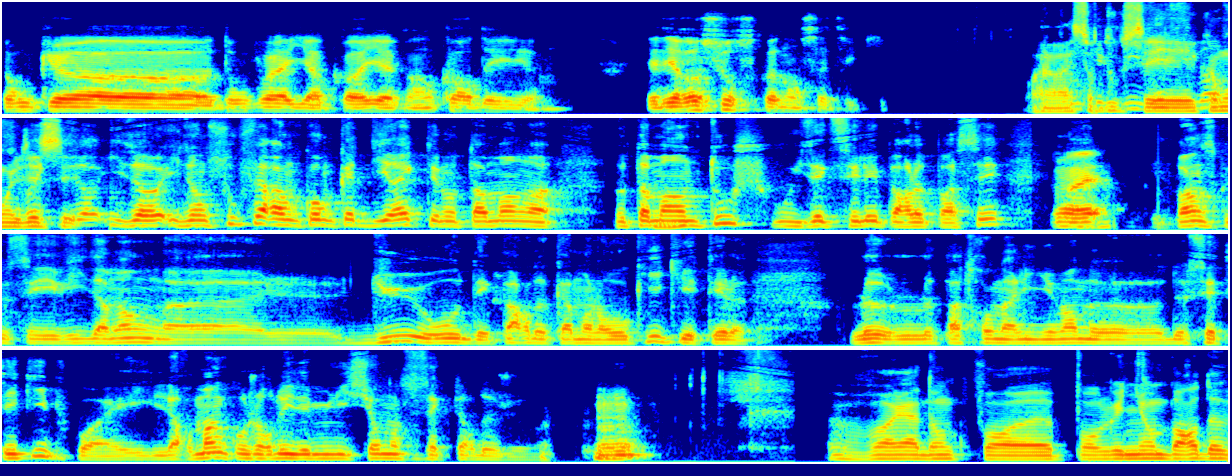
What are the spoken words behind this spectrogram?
Donc, euh, donc voilà, il y, a encore, il y avait encore des, il y a des ressources quoi, dans cette équipe. Ouais, surtout que c'est, comme on le disait, ils, ont, ils, ont, souffert en conquête directe et notamment, notamment en touche où ils excellaient par le passé. Ouais. Je pense que c'est évidemment euh, dû au départ de Kamal Roki qui était le, le, le patron d'alignement de, de, cette équipe. Quoi. Et il leur manque aujourd'hui des munitions dans ce secteur de jeu. Mmh. Voilà donc pour, euh, l'Union bordeaux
